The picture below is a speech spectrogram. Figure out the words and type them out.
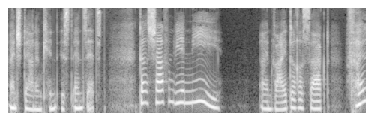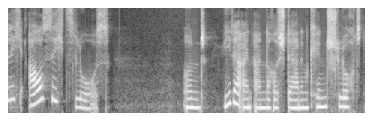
Ein Sternenkind ist entsetzt. Das schaffen wir nie. Ein weiteres sagt, völlig aussichtslos. Und wieder ein anderes Sternenkind schluchzt,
